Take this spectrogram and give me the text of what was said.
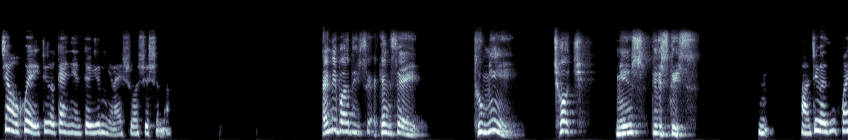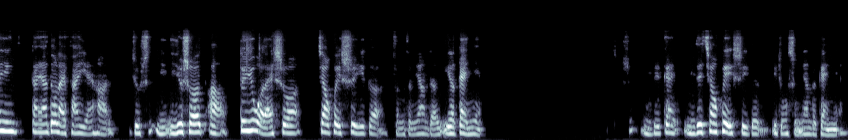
教会这个概念对于你来说是什么。 Anybody say- can say, to me, church means this, this. 啊，这个欢迎大家都来发言哈， 就是你你就说啊，对于我来说，教会是一个怎么怎么样的一个概念，是你的概，你的教会是一个一种什么样的概念？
